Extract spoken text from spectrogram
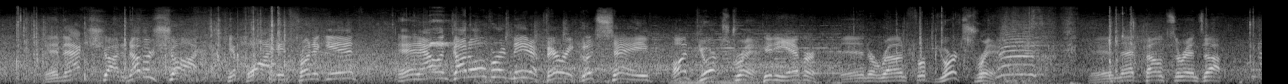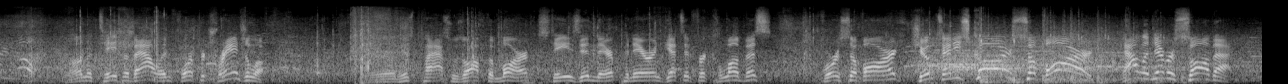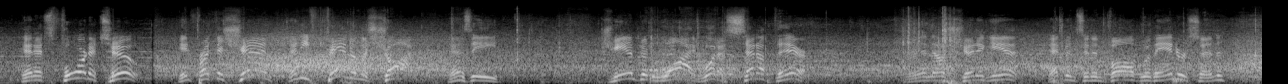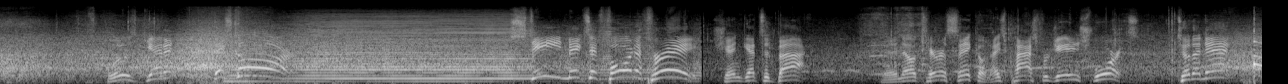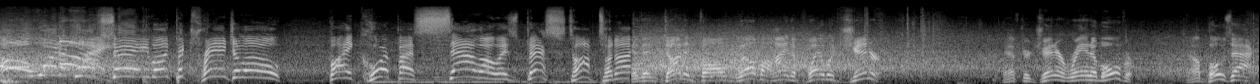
And that shot, another shot, hit wide in front again. And Allen got over and made a very good save on Bjorkstrand. Did he ever? And around for Bjorkstrand. And that bouncer ends up on the tape of Allen for Pietrangelo. And his pass was off the mark, stays in there. Panarin gets it for Columbus. For Savard, shoots and he scores! Savard! Allen never saw that. And it's 4 to 2. In front to Schenn, and he fanned him a shot as he jammed it wide. What a setup there. And now Schenn again. Edmondson involved with Anderson. Blues get it. They score! Steen makes it 4 to 3. Schenn gets it back. And now Tarasenko. Nice pass for Jaden Schwartz. To the net. Oh, what a oh, glove save on Pietrangelo by Korpisalo. His best stop tonight. And then Dunn involved well behind the play with Jenner. After Jenner ran him over. Now Bozak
